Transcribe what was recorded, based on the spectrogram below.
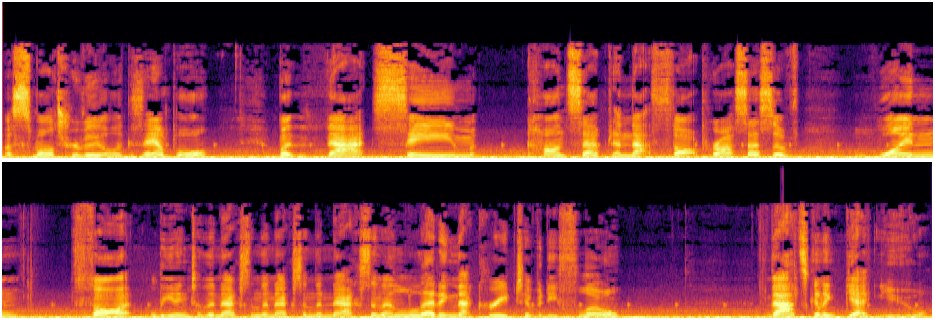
a small trivial example, but that same concept and that thought process of one thought leading to the next and the next and the next and then letting that creativity flow that's going to get you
